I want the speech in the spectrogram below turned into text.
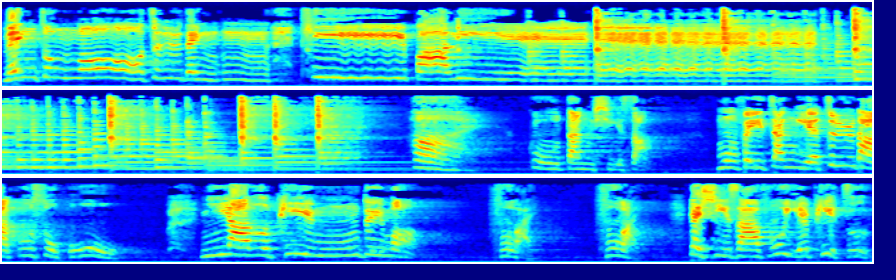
命中我注定天把脸。唉，孤单先生，莫非张爷周大哥说过，你也是骗对吗？父外，父外，该先生父也骗子，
